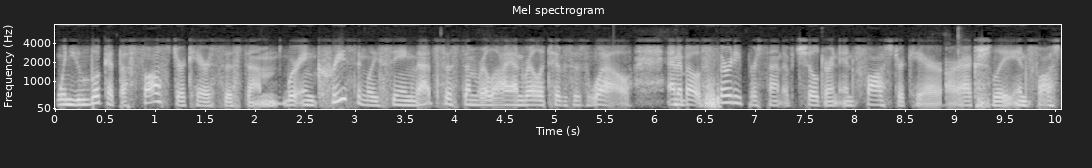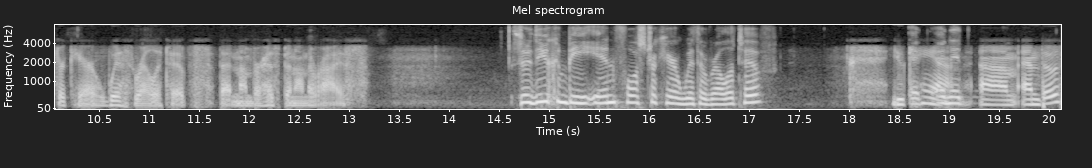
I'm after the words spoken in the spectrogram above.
when you look at the foster care system, we're increasingly seeing that system rely on relatives as well. And about 30% of children in foster care are actually in foster care with relatives. That number has been on the rise. So you can be in foster care with a relative? You can, and, it, um, and those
